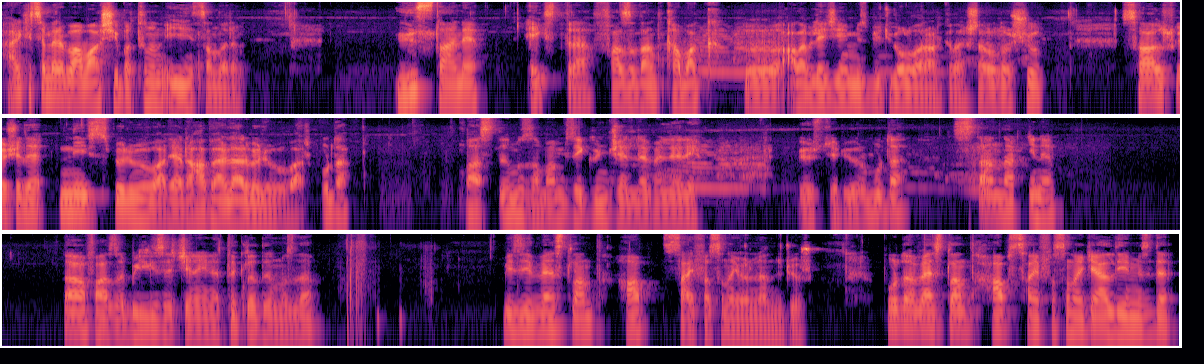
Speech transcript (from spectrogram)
Herkese merhaba Vahşi Batı'nın iyi insanları. 100 tane ekstra fazladan kabak e, alabileceğimiz bir yol var arkadaşlar. O da şu. Sağ üst köşede news bölümü var. Yani haberler bölümü var. Burada bastığımız zaman bize güncellemeleri gösteriyor. Burada standart yine daha fazla bilgi seçeneğine tıkladığımızda bizi Westland Hub sayfasına yönlendiriyor. Burada Westland Hub sayfasına geldiğimizde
